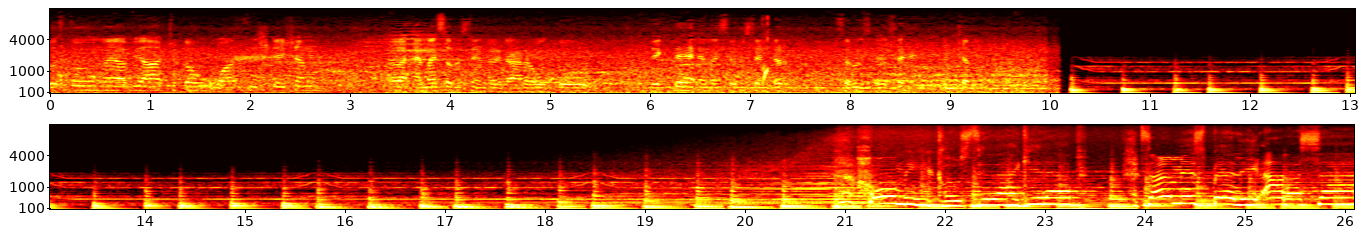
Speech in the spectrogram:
दोस्तों, मैं अभी आ चुका हूँ Vashi station M I service centre जा रहा हूँ तो देखते हैं M I service centre service कैसे है चलो close till I get up. Time is barely on our side.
